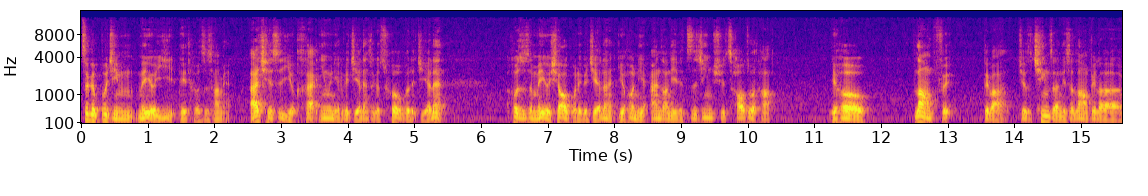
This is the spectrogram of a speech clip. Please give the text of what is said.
这个不仅没有意义对投资上面，而且是有害，因为你这个结论是个错误的结论，或者是没有效果的一个结论。以后你按照你的资金去操作它，以后浪费，对吧？就是轻则你是浪费了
